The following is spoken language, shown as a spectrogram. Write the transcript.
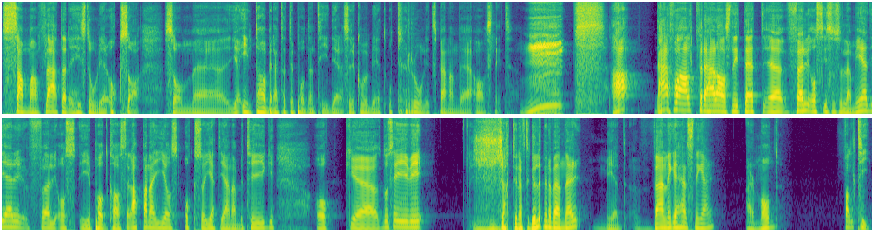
sammanflätade historier också som eh, jag inte har berättat i podden tidigare. Så det kommer bli ett otroligt spännande avsnitt. Mm. Ha. Det här får allt för det här avsnittet. Eh, följ oss i sociala medier, följ oss i podcasterapparna, ge oss också jättegärna betyg. Och eh, då säger vi jakten efter guldet mina vänner med vänliga hälsningar Armond Faltin.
